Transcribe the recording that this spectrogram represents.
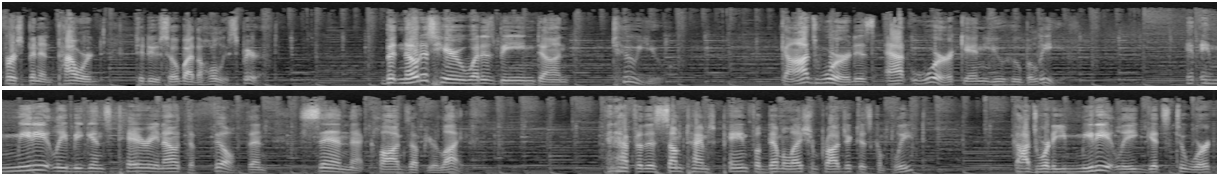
first been empowered to do so by the Holy Spirit. But notice here what is being done to you. God's Word is at work in you who believe. It immediately begins tearing out the filth and sin that clogs up your life. And after this sometimes painful demolition project is complete, God's Word immediately gets to work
